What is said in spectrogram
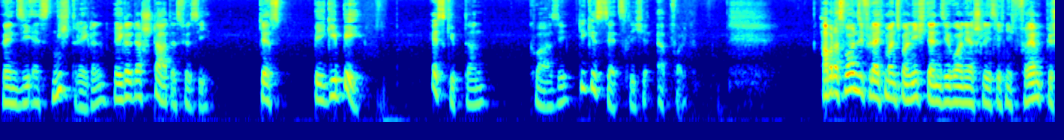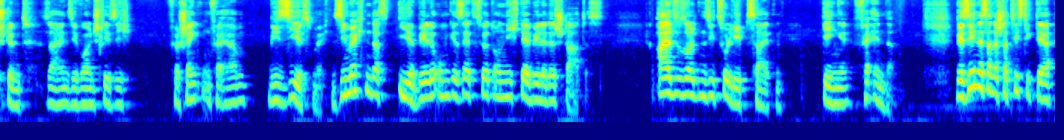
wenn sie es nicht regeln, regelt der Staat es für sie. Das BGB. Es gibt dann quasi die gesetzliche Erbfolge. Aber das wollen sie vielleicht manchmal nicht, denn sie wollen ja schließlich nicht fremdbestimmt sein. Sie wollen schließlich verschenken vererben, wie sie es möchten. Sie möchten, dass ihr Wille umgesetzt wird und nicht der Wille des Staates. Also sollten sie zu Lebzeiten Dinge verändern. Wir sehen es an der Statistik der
